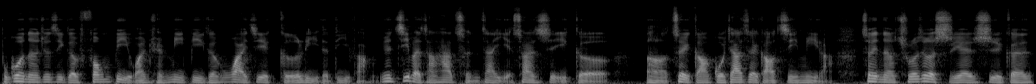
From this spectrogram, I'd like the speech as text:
不过呢，就是一个封闭、完全密闭、跟外界隔离的地方。因为基本上它的存在也算是一个呃最高国家最高机密啦。所以呢，除了这个实验室跟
